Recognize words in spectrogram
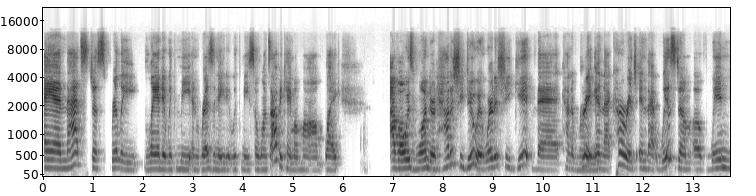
and that's just really landed with me and resonated with me so once i became a mom like i've always wondered how does she do it where does she get that kind of grit Right. and that courage and that wisdom of when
